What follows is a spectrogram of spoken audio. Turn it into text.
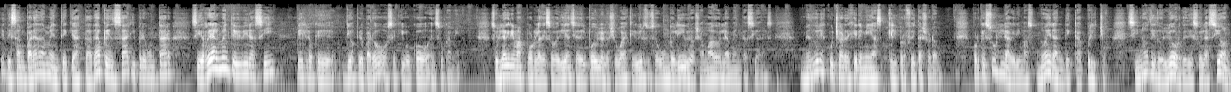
eh, desamparadamente que hasta da a pensar y preguntar si realmente vivir así es lo que Dios preparó o se equivocó en su camino. Sus lágrimas por la desobediencia del pueblo lo llevó a escribir su segundo libro llamado Lamentaciones. Me duele escuchar de Jeremías el profeta llorón, porque sus lágrimas no eran de capricho, sino de dolor, de desolación,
